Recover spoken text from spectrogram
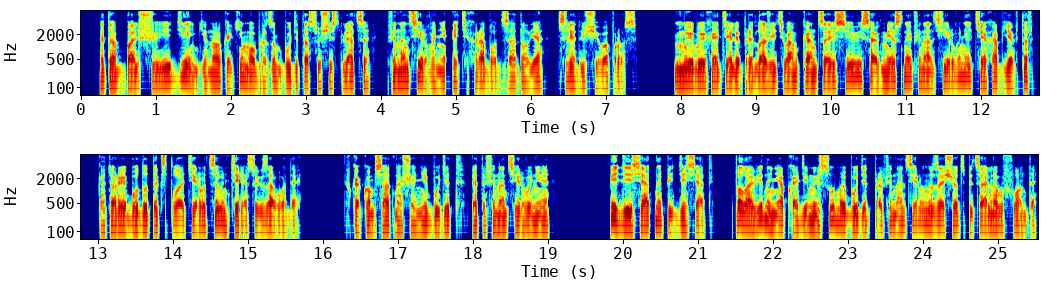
– это большие деньги, но каким образом будет осуществляться финансирование этих работ, задал я следующий вопрос. Мы бы хотели предложить вам концессию и совместное финансирование тех объектов, которые будут эксплуатироваться в интересах завода. В каком соотношении будет это финансирование? 50 на 50. Половина необходимой суммы будет профинансирована за счет специального фонда,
